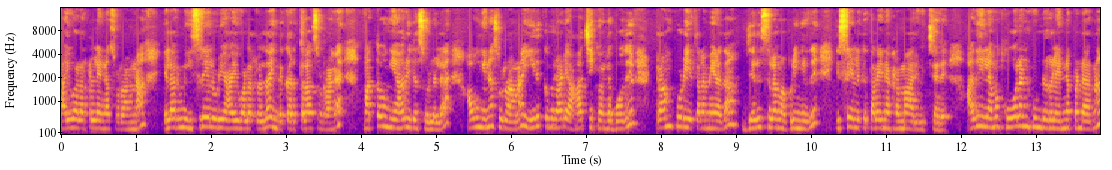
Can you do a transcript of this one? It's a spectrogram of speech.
ஆய்வாளர்கள் என்ன சொல்றாங்கன்னா எல்லாருமே இஸ்ரேலுடைய ஆய்வாளர்கள் தான் இந்த கருத்தெல்லாம் சொல்றாங்க. மத்தவங்க யாரும் இதை சொல்லல. அவங்க என்ன சொல்றாங்கன்னா இதுக்கு முன்னாடி ஆட்சிக்கு வந்த போது ட்ரம்ப்புடைய தலைமையில தான் ஜெருசலம் அப்படிங்கிறது இஸ்ரேலுக்கு தலைநகரமா அறிவிச்சாரு. அது இல்லாம கோலன் குன்றுகள் என்ன பண்ணாருன்னா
